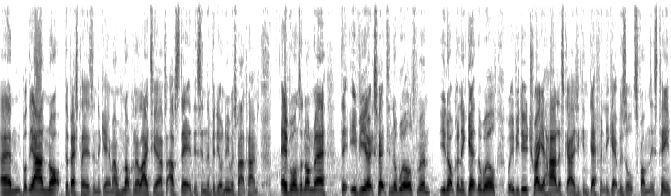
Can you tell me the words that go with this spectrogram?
um, but they are not the best players in the game. I'm not going to lie to you. I've, I've stated this in the video numerous amount of times. Everyone's a non-rare. If you're expecting the world from them, you're not going to get the world. But if you do try your hardest, guys, you can definitely get results from this team,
